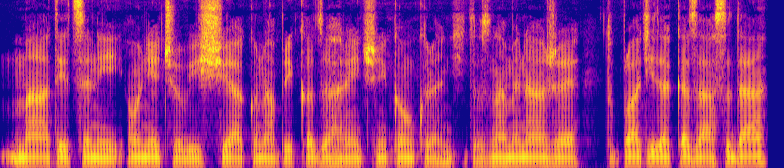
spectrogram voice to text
má tie ceny o niečo vyššie ako napríklad zahraniční konkurenti. To znamená, že tu platí taká zásada,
